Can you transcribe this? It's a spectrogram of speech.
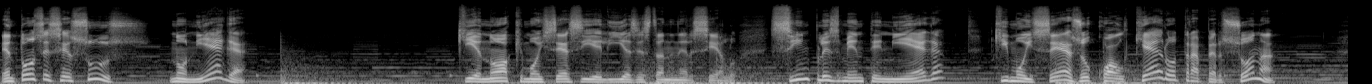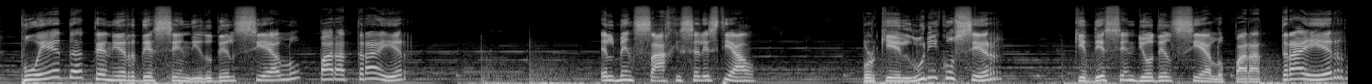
Entonces Jesús no niega que Enoque, Moisés e Elias estão no céu. Simplesmente niega que Moisés ou qualquer outra persona pueda ter descendido del cielo para traer el mensaje celestial. Porque el único ser que descendió del cielo para traer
